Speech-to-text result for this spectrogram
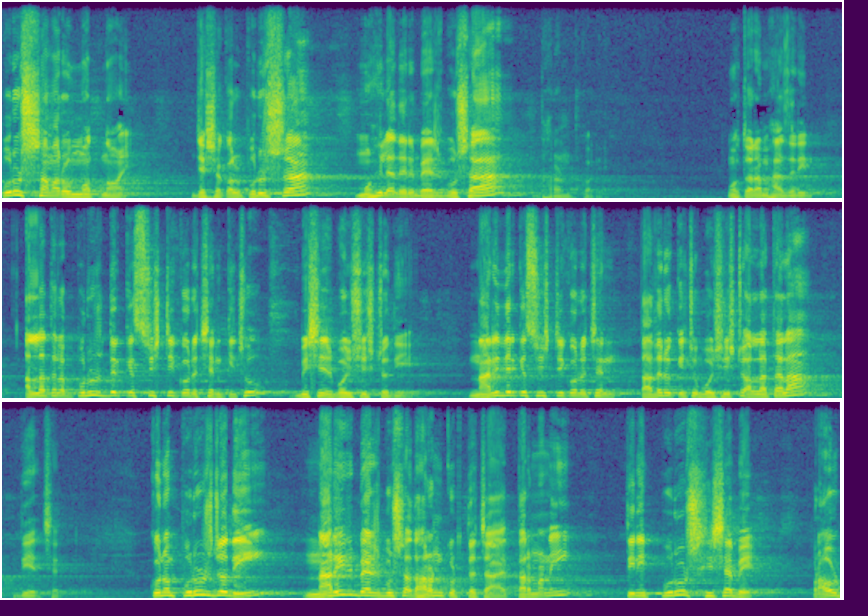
পুরুষ আমার উম্মত নয়, যে সকল পুরুষরা মহিলাদের বেশভূষা ধারণ করে। মোহতারাম হাজারিন, আল্লাহ তালা পুরুষদেরকে সৃষ্টি করেছেন কিছু বিশেষ বৈশিষ্ট্য দিয়ে। নারীদেরকে সৃষ্টি করেছেন, তাদেরও কিছু বৈশিষ্ট্য আল্লাহ তালা দিয়েছেন। কোনো পুরুষ যদি নারীর বেশভূষা ধারণ করতে চায়, তার মানে তিনি পুরুষ হিসেবে প্রাউড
